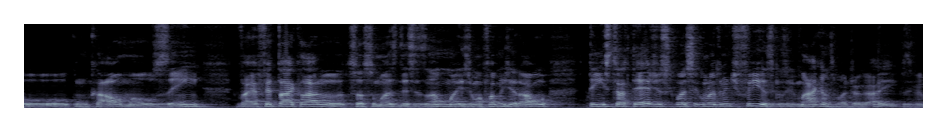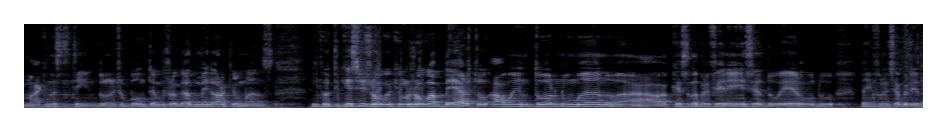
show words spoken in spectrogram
ou- ou com calma ou zen, vai afetar, é claro, suas tomadas de decisão, mas de uma forma geral tem estratégias que podem ser completamente frias, inclusive máquinas podem jogar, e inclusive máquinas têm durante um bom tempo jogado melhor que humanos. Enquanto que esse jogo aqui é um jogo aberto ao entorno humano, a, a questão da preferência, do erro, do, da influenciabilidade.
